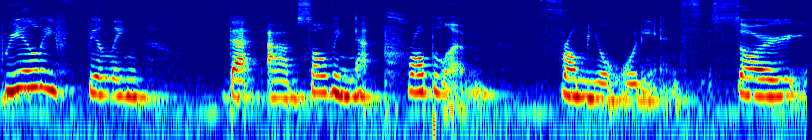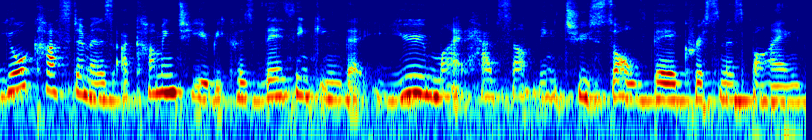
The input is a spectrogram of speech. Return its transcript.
really filling that um, solving that problem from your audience. So your customers are coming to you because they're thinking that you might have something to solve their Christmas buying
